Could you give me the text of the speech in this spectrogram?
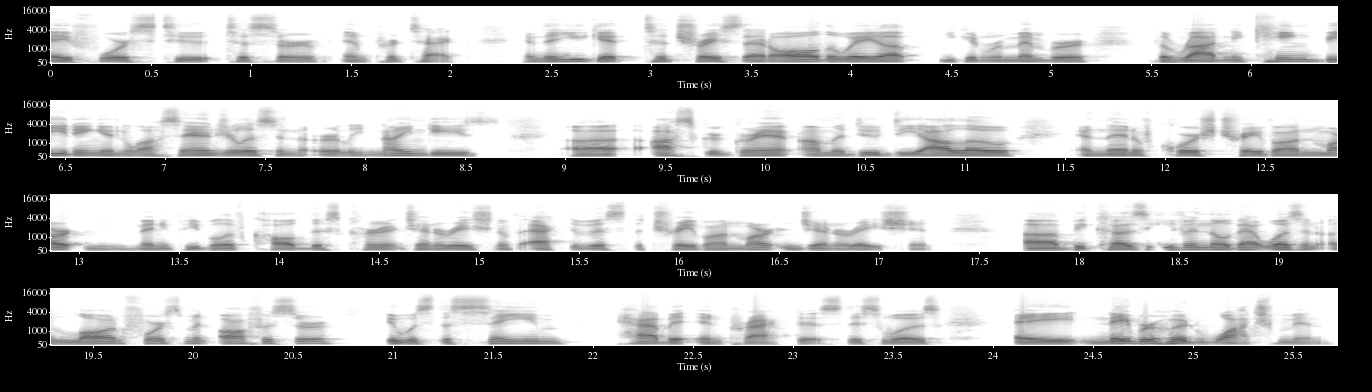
a force to to serve and protect. And then you get to trace that all the way up. You can remember the Rodney King beating in Los Angeles in the early 90s, uh, Oscar Grant, Amadou Diallo, and then, of course, Trayvon Martin. Many people have called this current generation of activists the Trayvon Martin generation uh, because even though that wasn't a law enforcement officer, it was the same habit and practice. This was a neighborhood watchman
